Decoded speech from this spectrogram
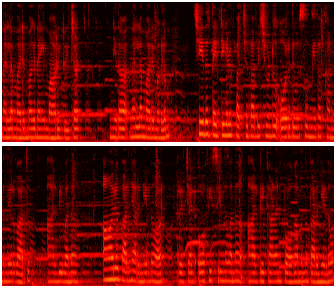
നല്ല മരുമകനായി മാറി റിച്ചാർഡ്. നീത നല്ല മരുമകളും. ചെയ്ത തെറ്റുകൾ പശ്ചാത്താപിച്ചുകൊണ്ട് ഓരോ ദിവസവും നീത കണ്ണുനീർ വാർത്തു ആൽബി വന്ന് ആരോ പറഞ്ഞറിഞ്ഞിരുന്നു അവർ. റിച്ചാർഡ് ഓഫീസിൽ നിന്ന് വന്ന് ആൽബിയെ കാണാൻ പോകാമെന്ന് പറഞ്ഞിരുന്നു.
